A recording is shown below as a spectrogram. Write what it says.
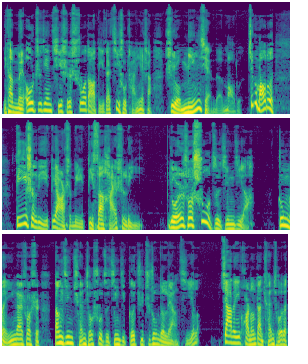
你看美欧之间其实说到底在技术产业上是有明显的矛盾。这个矛盾，第一是利益，第二是利益，第三还是利益。有人说数字经济啊，中美应该说是当今全球数字经济格局之中的两极了，加在一块能占全球的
